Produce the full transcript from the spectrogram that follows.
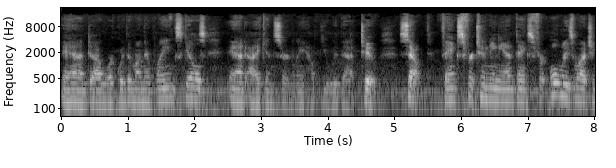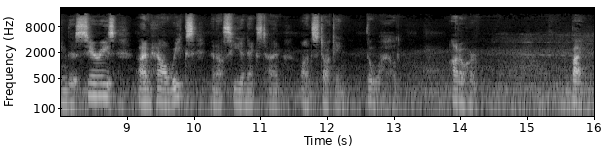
and uh, work with them on their playing skills, and I can certainly help you with that too. So, thanks for tuning in. Thanks for always watching this series. I'm Hal Weeks, and I'll see you next time on Stalking the Wild Auto Harp. Bye.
